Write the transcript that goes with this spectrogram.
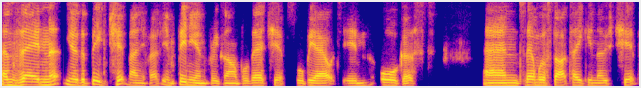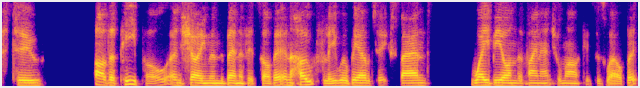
And then, you know, the big chip manufacturer, Infineon, for example, their chips will be out in August and then we'll start taking those chips to other people and showing them the benefits of it. And hopefully we'll be able to expand way beyond the financial markets as well. But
